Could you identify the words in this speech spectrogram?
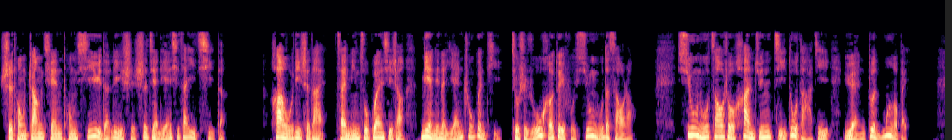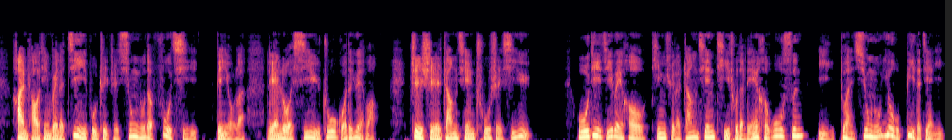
是同张骞通西域的历史事件联系在一起的。汉武帝时代在民族关系上面临的严重问题，就是如何对付匈奴的骚扰。匈奴遭受汉军几度打击，远遁漠北。汉朝廷为了进一步制止匈奴的复起，便有了联络西域诸国的愿望，致使张骞出使西域。武帝即位后，听取了张骞提出的联合乌孙以断匈奴右臂的建议，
